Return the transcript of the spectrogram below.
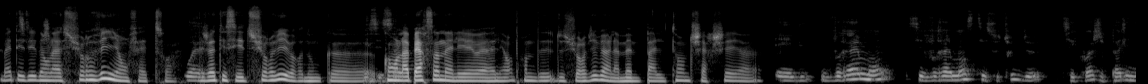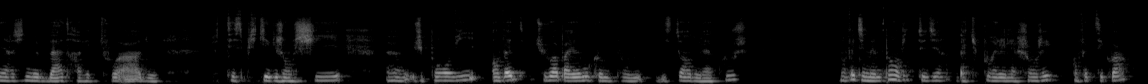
Bah, C'est- t'étais dans la survie, en fait, toi. Ouais, Déjà, t'essayais de survivre. Donc, euh, c'est quand ça. la personne, elle est, elle est en train de, de survivre, elle a même pas le temps de chercher. euh, Et vraiment, c'est vraiment, c'était ce truc de, tu sais quoi, j'ai pas l'énergie de me battre avec toi, de, de t'expliquer que j'en chie. euh, j'ai pas envie. En fait, tu vois, par exemple, comme pour l'histoire de la couche, en fait, j'ai même pas envie de te dire, bah, tu pourrais aller la changer. En fait, c'est quoi?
